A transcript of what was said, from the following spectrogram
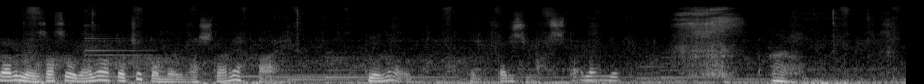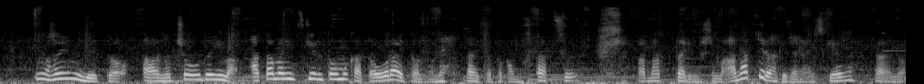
やるの良さそうだなとちょっと思いましたね。はい。っていうのを思ったりしましたね。うん、そういう意味で言うと、あの、ちょうど今、頭につけると重かったオーライトのね、ライトとかも2つ余ったりもして、まあ余ってるわけじゃないですけどね、あの、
